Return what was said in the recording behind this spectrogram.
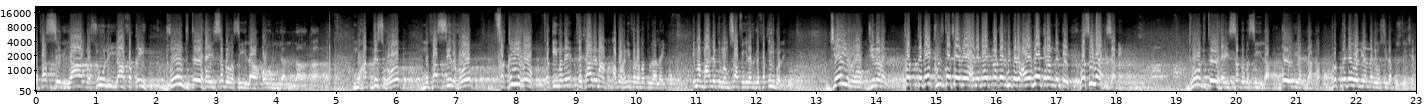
মুফাসসির, ইয়া রাসূল, ইয়া ফকিহ। ঢুঁড়তে হ্যায় সব ওসিলা আউলিয়া আল্লাহ কা মুহাদ্দিস হোক, মুফাসসির হোক, ফকিহ হোক, ফকিহ মানে ফিকার ইমাম, আবু হানিফা রাহমাতুল্লাহ আলাইহি। ইমাম মালিক, ইমাম শাফিঈ ইনাদেরকে ফকিহ বলে। যেই হোক জিনারাই প্রত্যেকেই খুঁজতে চাইবে আহলে বাইত পাকের ভিতরে আউলিয়া کرامদেরকে ওসিলা হিসাবে। ঢুঁড়তে হ্যাঁ সব वसीला ওলি আল্লাহ কা প্রত্যেকেই ওলি আল্লাহর ওসিলা খুঁজতেছেন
